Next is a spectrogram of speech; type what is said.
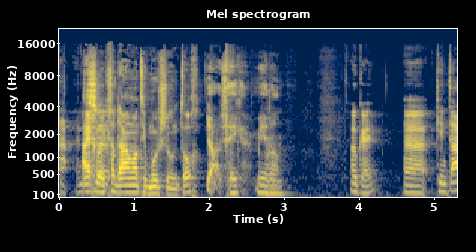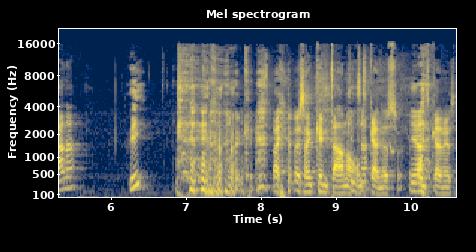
Ja, dus, Eigenlijk gedaan wat hij moest doen, toch? Ja, zeker. Meer dan. Oké. Eh, Quintana. Wie? We zijn Quintana Quinta- ontkenners. Ja. ontkenners.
